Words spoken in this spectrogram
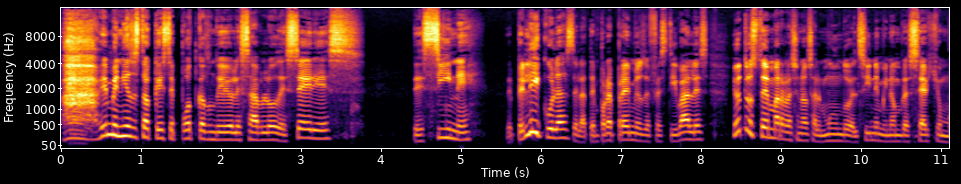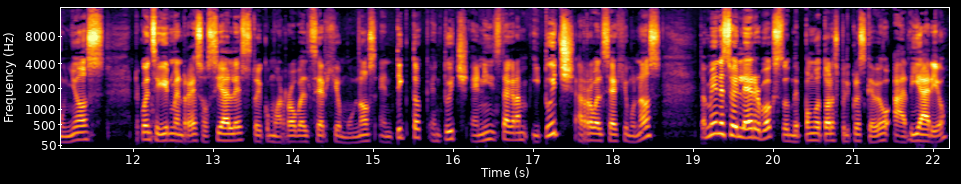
Ah, bienvenidos a Está OK, este podcast donde yo les hablo de series, de cine, de películas, de la temporada de premios, de festivales y otros temas relacionados al mundo del cine. Mi nombre es Sergio Muñoz. Recuerden seguirme en redes sociales. Estoy como arroba el Sergio Munoz en TikTok, en Twitch, en Instagram y Twitch, arroba el Sergio Munoz. También estoy en Letterboxd, donde pongo todas las películas que veo a diario.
